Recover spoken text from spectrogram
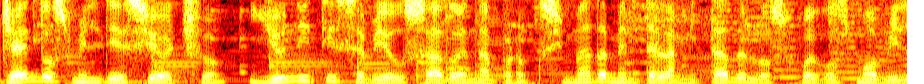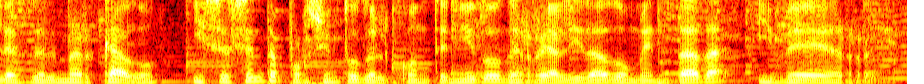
Ya en 2018, Unity se había usado en aproximadamente la mitad de los juegos móviles del mercado y 60% del contenido de realidad aumentada y VR.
